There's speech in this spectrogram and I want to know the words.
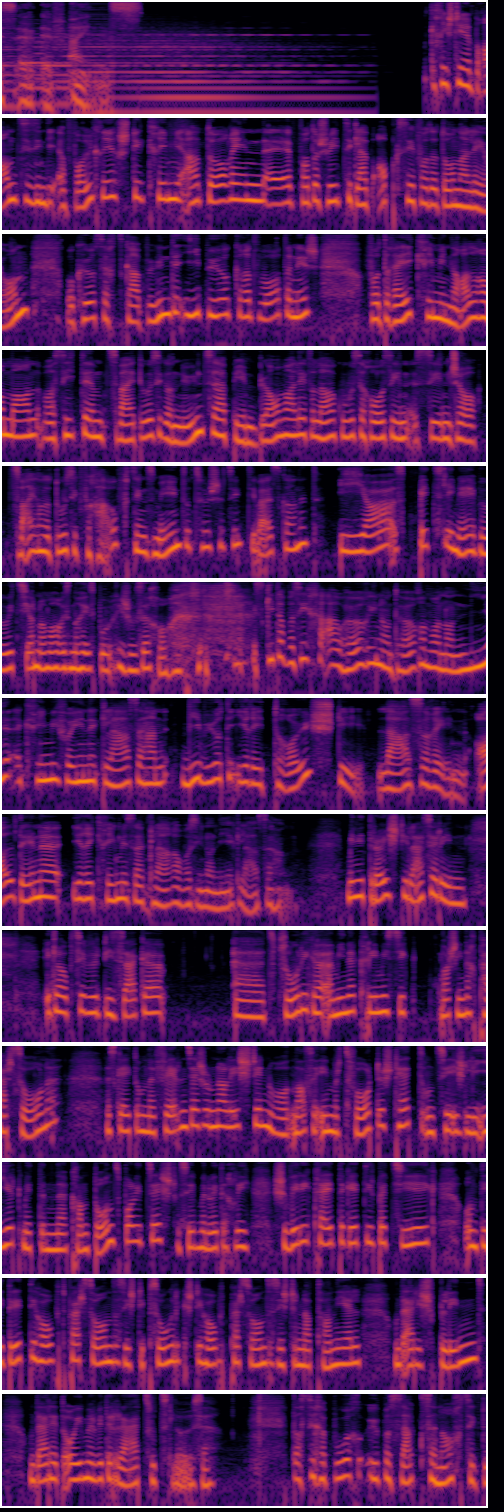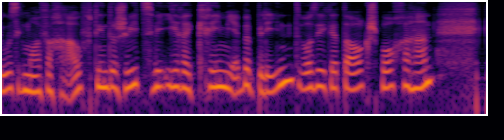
SRF 1. Christine Brandt, Sie sind die erfolgreichste Krimi-Autorin äh, von der Schweiz, ich glaube, abgesehen von der Donna Leon, wo kürzlich zu Graubünden einbürgert worden ist. Von drei Kriminalromanen, die seit dem 2019 beim Blanc Verlag rausgekommen sind, sind schon 200'000 verkauft. Sind es mehr in der Zwischenzeit? Ich weiß gar nicht. Ja, ein bisschen mehr, weil jetzt ja nochmal ein neues Buch ist rausgekommen. es gibt aber sicher auch Hörerinnen und Hörer, die noch nie ein Krimi von Ihnen gelesen haben. Wie würde Ihre treueste Leserin all denen ihre Krimis erklären, die sie noch nie gelesen haben? Meine treueste Leserin? Ich glaube, sie würde sagen, äh, das Besondere an meinen Krimis sind wahrscheinlich Personen. Es geht um eine Fernsehjournalistin, die die Nase immer zuvorderst hat und sie ist liiert mit einem Kantonspolizist, was immer wieder ein Schwierigkeiten gibt in der Beziehung. Und die dritte Hauptperson, das ist die besonderste Hauptperson, das ist der Nathaniel und er ist blind und er hat auch immer wieder Rätsel zu lösen dass sich ein Buch über 86.000 Mal verkauft in der Schweiz, wie ihre Krimi eben blind, wo Sie gerade angesprochen haben.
